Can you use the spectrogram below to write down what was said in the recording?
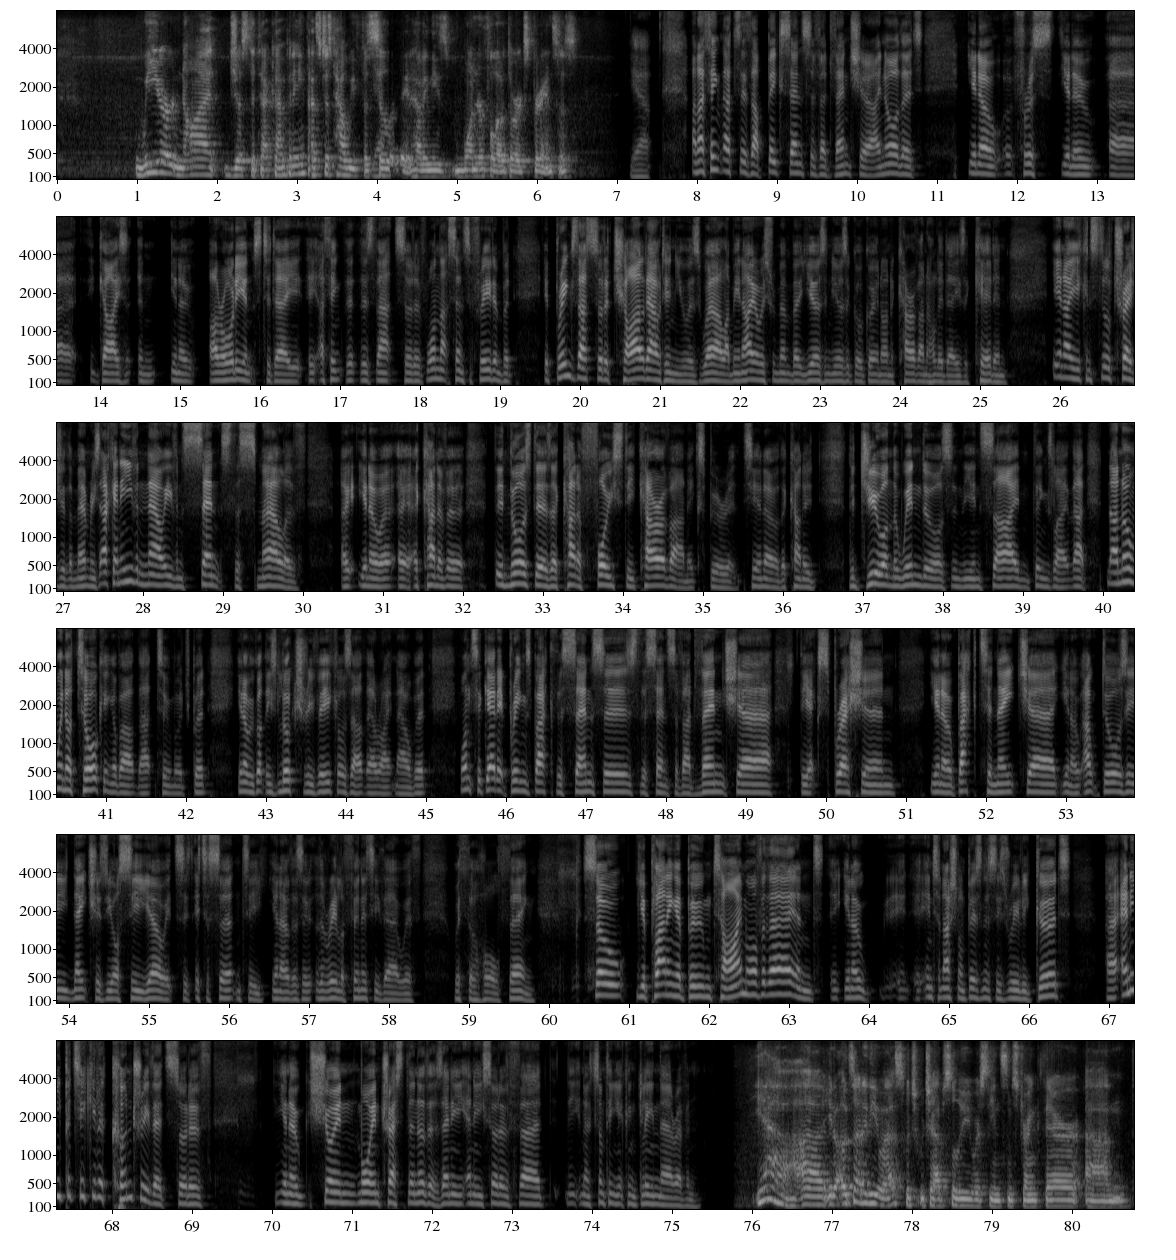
we are not just a tech company. That's just how we facilitate yeah. having these wonderful outdoor experiences. Yeah. And I think that's that big sense of adventure. I know that, you know, for us, you know, uh, guys and, you know, our audience today, I think that there's that sort of one, that sense of freedom, but it brings that sort of child out in you as well. I mean, I always remember years and years ago going on a caravan holiday as a kid and, you know, you can still treasure the memories. I can even now even sense the smell of, a, you know, a, a, kind of a in those days a kind of foisty caravan experience. You know, the kind of the dew on the windows and the inside and things like that. Now, I know we're not talking about that too much, but you know, we've got these luxury vehicles out there right now. But once again, it brings back the senses, the sense of adventure, the expression. You know, back to nature. You know, outdoorsy. Nature's your CEO. It's it's a certainty. You know, there's a the real affinity there with with the whole thing. So you're planning a boom time over there, and you know international business is really good. Uh, any particular country that's sort of you know showing more interest than others? Any any sort of uh, you know something you can glean there, Evan? Yeah, uh, you know, outside of the U.S., which which absolutely we're seeing some strength there. Um,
